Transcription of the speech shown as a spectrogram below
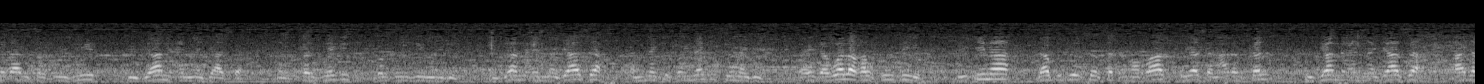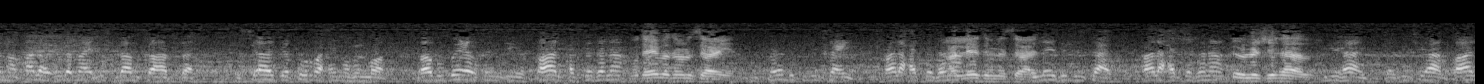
كذلك الخنزير في جامع النجاسة. الكلب نجس والخنزير نجس. في جامع النجاسة النجس النجس نجس. فإذا ولغ الخنزير في إناء لابد يغسل سبع مرات قياسا على الكلب في جامع النجاسة. هذا ما قاله علماء الإسلام كافة. الشاهد يقول رحمه الله باب بيع الخنزير. قال حدثنا قتيبة بن سعيد. قتيبة بن سعيد. قال حدثنا الليث بن سعد. الليث بن سعد. قال حدثنا ابن شهاب. ابن هاج شهاب قال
